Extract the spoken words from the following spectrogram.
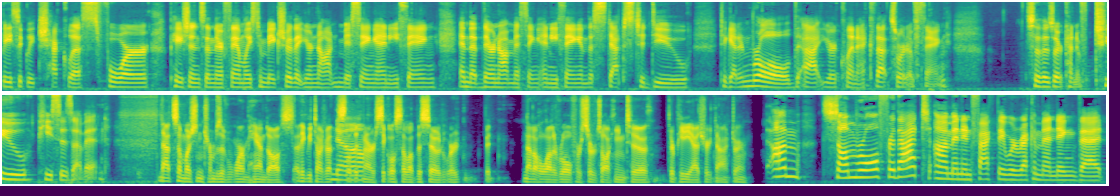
basically checklists for patients and their families to make sure that you're not missing anything and that they're not missing anything and the steps to do to get enrolled at your clinic, that sort of thing. So those are kind of two pieces of it. Not so much in terms of warm handoffs. I think we talked about this a little bit in our sickle cell episode, where but not a whole lot of role for sort of talking to their pediatric doctor. Um, some role for that. Um, and in fact, they were recommending that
